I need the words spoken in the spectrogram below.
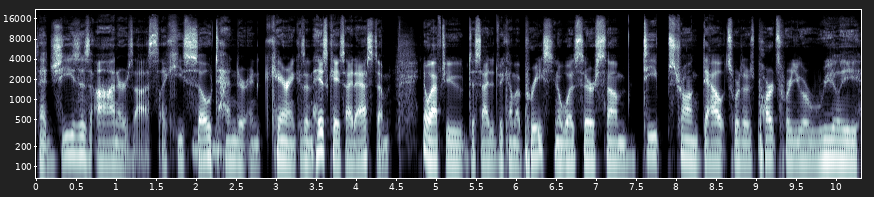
that Jesus honors us. Like he's so mm-hmm. tender and caring. Because in his case, I'd asked him, you know, after you decided to become a priest, you know, was there some deep, strong doubts where there's parts where you were really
